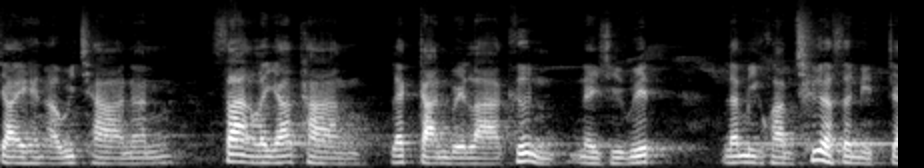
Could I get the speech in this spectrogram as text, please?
ใจแห่งอวิชชานั้น สร้างระยะทางและการเวลาขึ้นในชีวิต และมีความเชื่อสนิทใจ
